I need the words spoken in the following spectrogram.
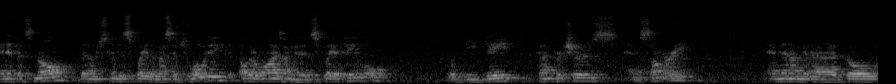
And if it's null, then I'm just gonna display the message loading, otherwise I'm gonna display a table with the date, temperatures, and a summary. And then I'm gonna go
